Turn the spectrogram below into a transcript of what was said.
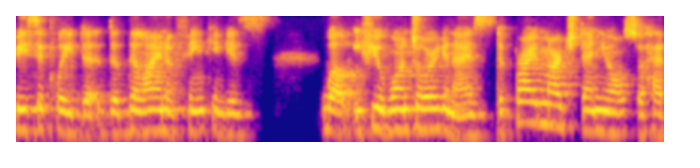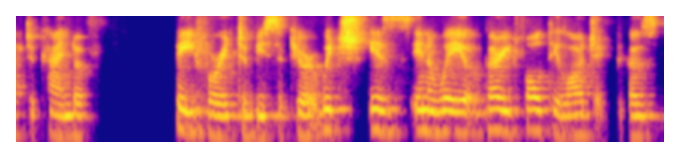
Basically, the, the, the line of thinking is well, if you want to organize the Pride March, then you also have to kind of pay for it to be secure, which is in a way a very faulty logic because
